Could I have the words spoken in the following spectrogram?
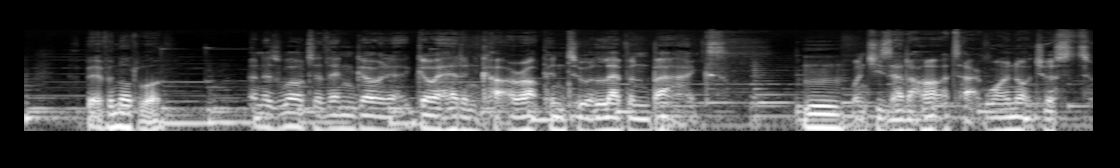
a bit of an odd one. And as well to then go and go ahead and cut her up into eleven bags hmm. when she's had a heart attack. Why not just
